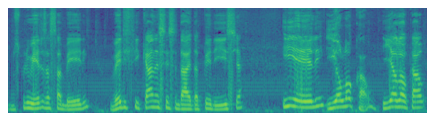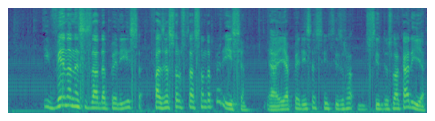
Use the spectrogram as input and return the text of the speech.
dos primeiros a saberem, verificar a necessidade da perícia e ele. E ao local. E ao local e vendo a necessidade da perícia, fazer a solicitação da perícia. E aí a perícia sim, se deslocaria.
